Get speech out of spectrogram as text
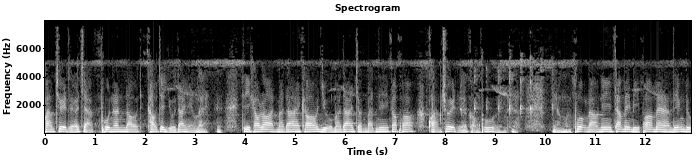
ความช่วยเหลือจากผู้นั้นเราเขาจะอยู่ได้อย่างไร ที่เขารอดมาได้เขาอยู่มาได้จนบัดนี้ก็เพราะความช่วยเหลือของผู้อื่นอย่างพวกเรานี่ถ้าไม่มีพ่อแม่เลี้ยงดู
